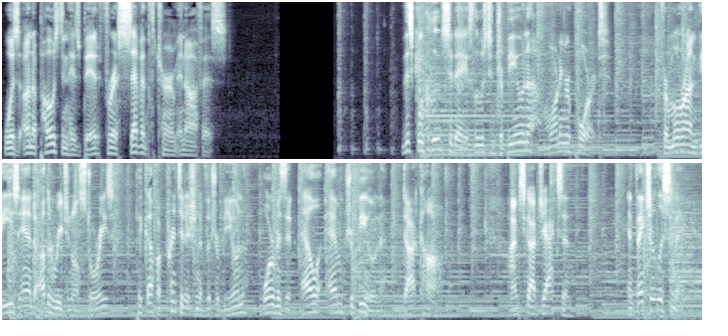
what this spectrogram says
was unopposed in his bid for a seventh term in office. This concludes today's Lewiston Tribune Morning Report. For more on these and other regional stories, pick up a print edition of the Tribune or visit lmtribune.com. I'm Scott Jackson, and thanks for listening.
